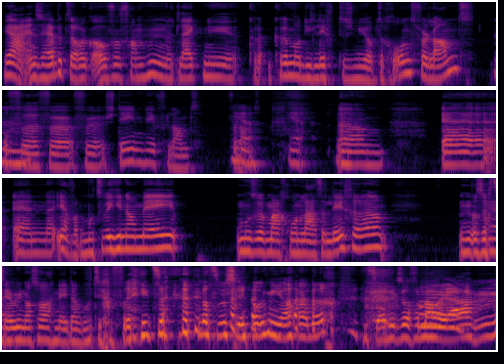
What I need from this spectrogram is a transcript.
Ja, en ze hebben het er ook over van, hm, het lijkt nu, Kr- Krummel die ligt dus nu op de grond, verlamd. Of eh, ver, versteen, nee, verlamd. Verlamd. Ja, Ehm, eh, en ja, wat moeten we hier nou mee? Moeten we het maar gewoon laten liggen? En dan zegt Ja. Harry nog zo, nee, dan wordt hij gevreten. dat is misschien ook niet aardig. Dan zei ik zo van, nou ja, hm,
